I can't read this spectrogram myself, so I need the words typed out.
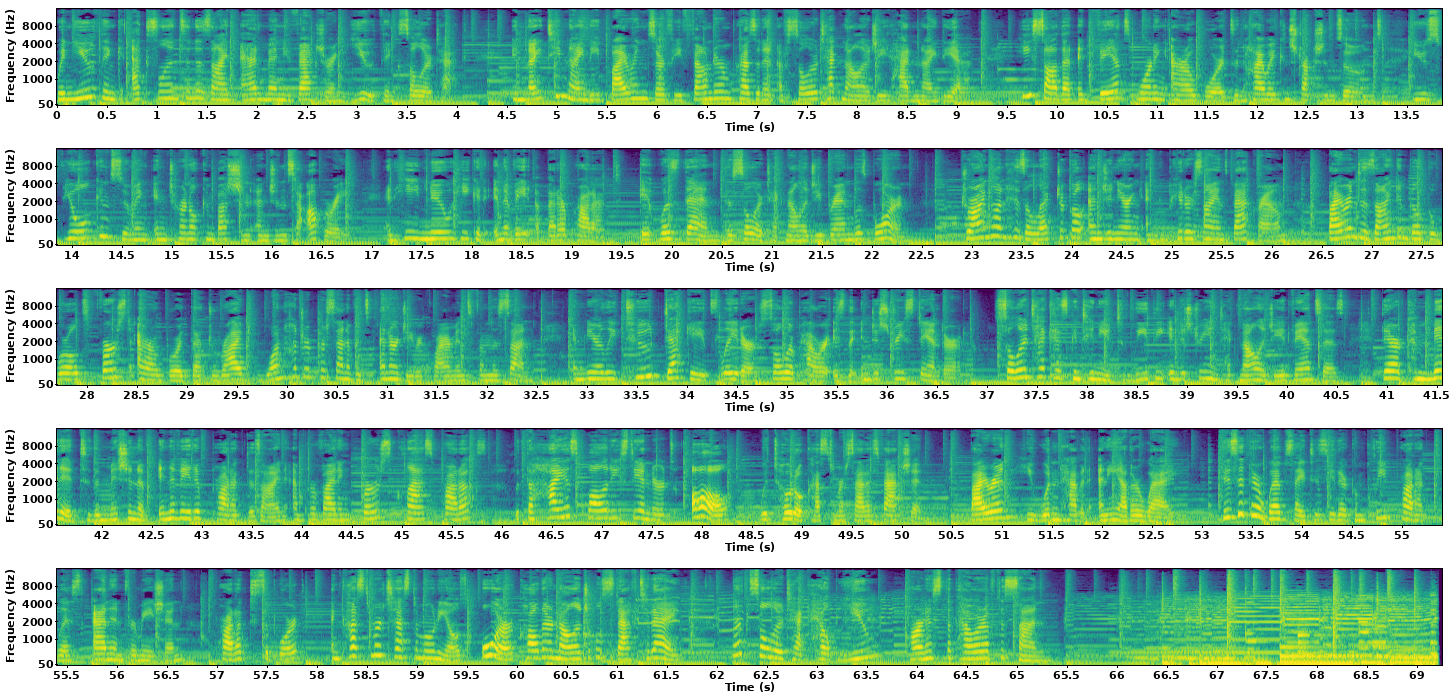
When you think excellence in design and manufacturing, you think SolarTech. In 1990, Byron Zerphy, founder and president of Solar Technology, had an idea. He saw that advanced warning arrow boards in highway construction zones use fuel consuming internal combustion engines to operate, and he knew he could innovate a better product. It was then the Solar Technology brand was born. Drawing on his electrical engineering and computer science background, Byron designed and built the world's first arrow board that derived 100% of its energy requirements from the sun, and nearly two decades later, solar power is the industry standard. SolarTech has continued to lead the industry in technology advances. They are committed to the mission of innovative product design and providing first class products with the highest quality standards, all with total customer satisfaction. Byron, he wouldn't have it any other way. Visit their website to see their complete product list and information, product support, and customer testimonials, or call their knowledgeable staff today. Let SolarTech help you harness the power of the sun.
